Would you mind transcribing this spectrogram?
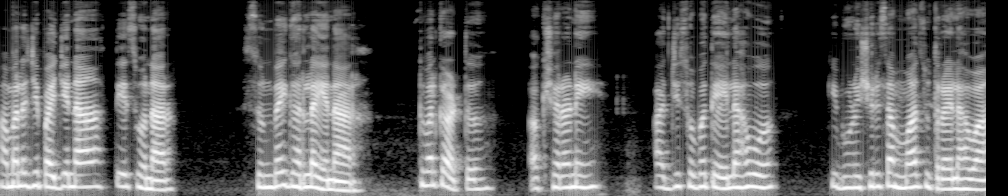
आम्हाला जे पाहिजे ना तेच होणार. सुनबाई घरला येणार. तुम्हाला काय वाटतं? अक्षराने आजीसोबत यायला हवं की भुवनेश्वरीचा माज उतरायला हवा?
